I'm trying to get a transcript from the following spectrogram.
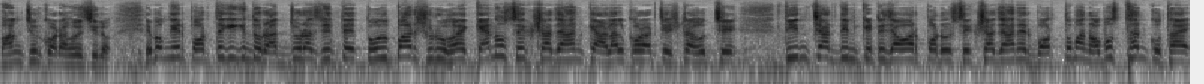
ভাঙচুর করা হয়েছিল। এবং এরপর থেকে কিন্তু রাজ্য রাজনীতিতে তোলপাড় শুরু হয়। কেন শেখ শাহজাহানকে আড়াল করার চেষ্টা হচ্ছে? তিন চার দিন কেটে যাওয়ার পরও শেখ শাহজাহানের বর্তমান অবস্থান কোথায়?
